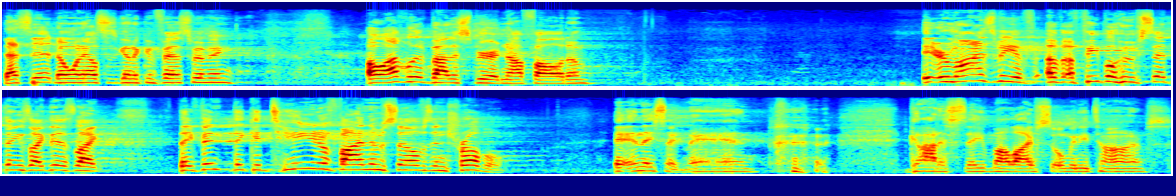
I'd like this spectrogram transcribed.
That's it? No one else is going to confess with me? Oh, I've lived by the Spirit and not followed Him. It reminds me of, of, of people who've said things like this like, they've been, they continue to find themselves in trouble. And they say, Man, God has saved my life so many times.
